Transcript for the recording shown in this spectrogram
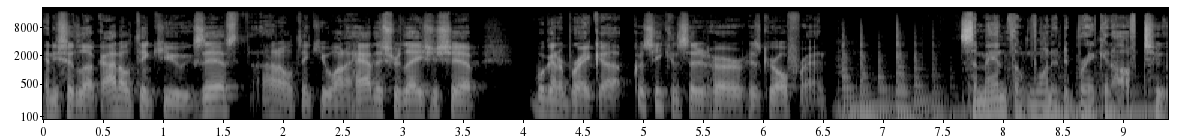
And he said, Look, I don't think you exist. I don't think you want to have this relationship. We're going to break up because he considered her his girlfriend. Samantha wanted to break it off too.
